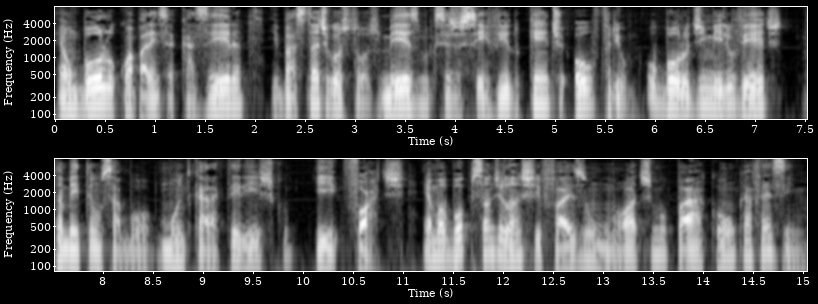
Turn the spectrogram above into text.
é um bolo com aparência caseira e bastante gostoso, mesmo que seja servido quente ou frio. O bolo de milho verde também tem um sabor muito característico e forte. É uma boa opção de lanche e faz um ótimo par com um cafezinho.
